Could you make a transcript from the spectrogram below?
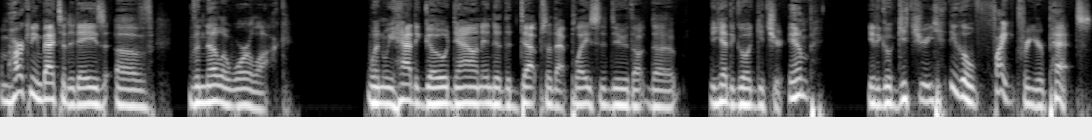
I'm harkening back to the days of Vanilla Warlock when we had to go down into the depths of that place to do the the. You had to go get your imp. You had to go get your. You had to go fight for your pets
